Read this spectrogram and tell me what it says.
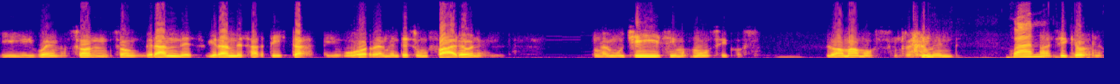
y bueno, son, son grandes, grandes artistas y Hugo realmente es un faro en el... Hay muchísimos músicos, lo amamos realmente. Juan, Así que bueno.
